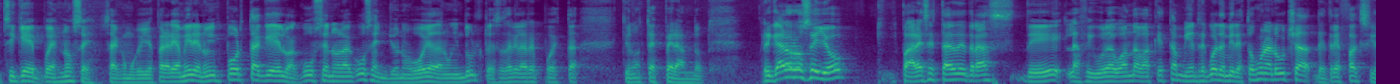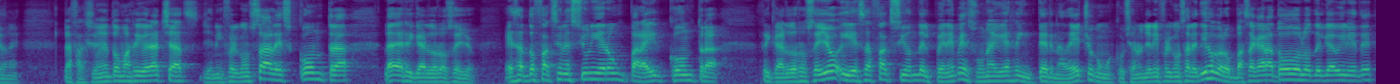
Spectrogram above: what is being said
Así que, pues no sé, o sea, como que yo esperaría, mire, no importa que lo acusen o no lo acusen, yo no voy a dar un indulto. Esa sería la respuesta que uno está esperando. Ricardo Rosselló parece estar detrás de la figura de Wanda Vázquez también. Recuerden, mire, esto es una lucha de tres facciones. La facción de Tomás Rivera Chats, Jennifer González, contra la de Ricardo Rosselló. Esas dos facciones se unieron para ir contra Ricardo Rosselló y esa facción del PNP es una guerra interna. De hecho, como escucharon Jennifer González, dijo que los va a sacar a todos los del gabinete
